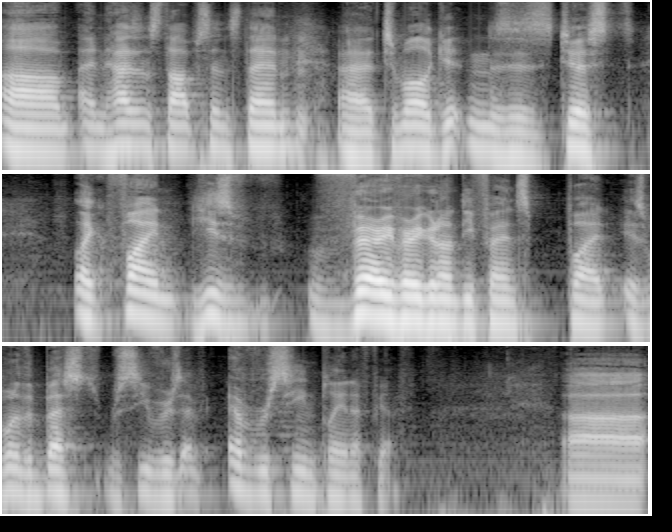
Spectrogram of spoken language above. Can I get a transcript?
um, and hasn't stopped since then. Uh, Jamal Gittins is just like fine. He's very very good on defense, but is one of the best receivers I've ever seen play in FPF. Uh,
